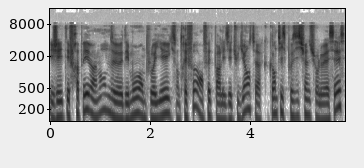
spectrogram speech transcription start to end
et j'ai été frappé vraiment des mots employés qui sont très forts en fait par les étudiants, c'est-à-dire que quand ils se positionnent sur l'ESS,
